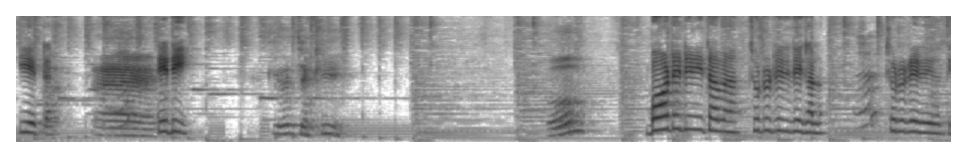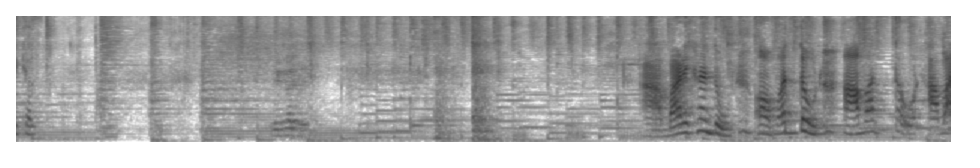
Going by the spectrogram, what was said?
কি এটা? টেডি। কি হচ্ছে কি? ও বড় টেডি নিতে হবে না ছোট টেডি দিয়ে খেলো। ছোট টেডি দিয়ে খেলো। আবার এখানে দৌড় আবার দৌড় আবার দৌড় আবার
